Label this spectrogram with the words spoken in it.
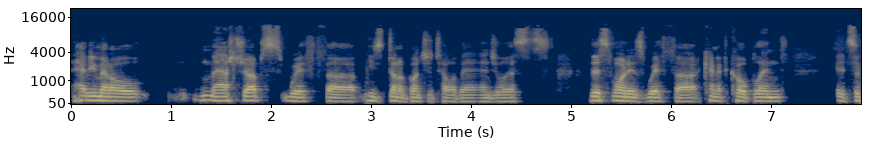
heavy metal mashups with uh he's done a bunch of televangelists. This one is with uh Kenneth Copeland. It's a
